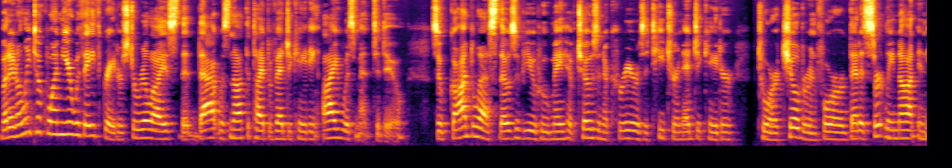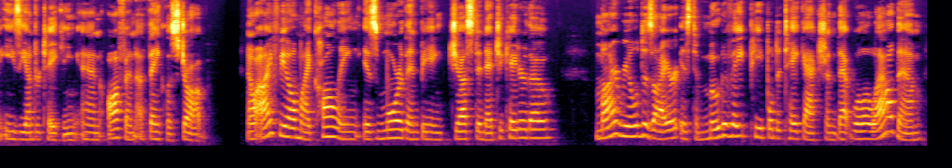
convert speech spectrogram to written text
But it only took one year with eighth graders to realize that that was not the type of educating I was meant to do. So God bless those of you who may have chosen a career as a teacher and educator to our children, for that is certainly not an easy undertaking and often a thankless job. Now, I feel my calling is more than being just an educator, though. My real desire is to motivate people to take action that will allow them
